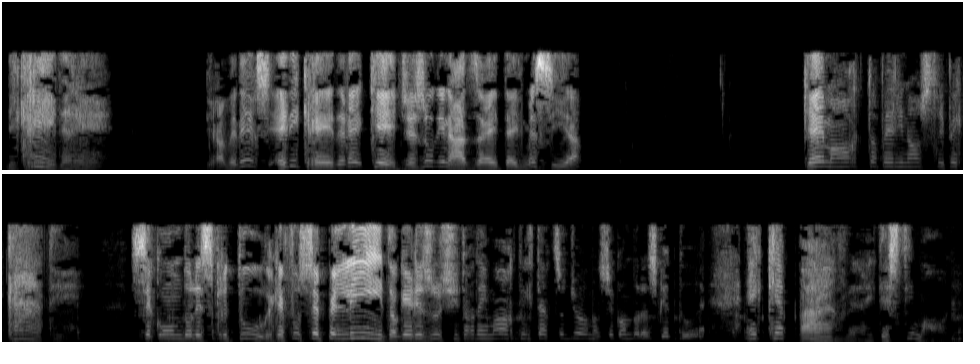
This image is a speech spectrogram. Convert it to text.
di credere, di ravvedersi e di credere che Gesù di Nazareth è il Messia, che è morto per i nostri peccati secondo le scritture, che fu seppellito, che risuscitò dai morti il terzo giorno, secondo le scritture, e che apparve ai testimoni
